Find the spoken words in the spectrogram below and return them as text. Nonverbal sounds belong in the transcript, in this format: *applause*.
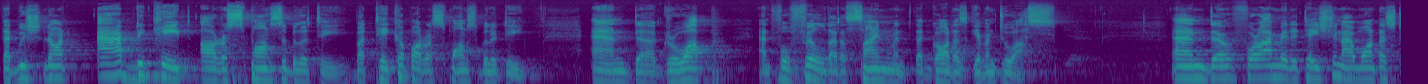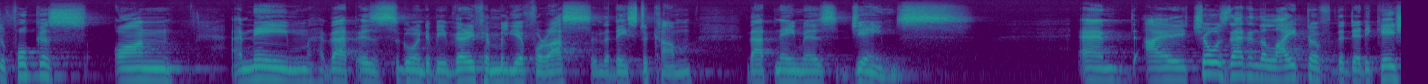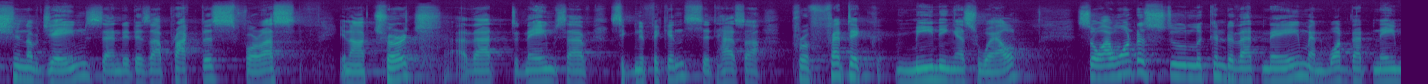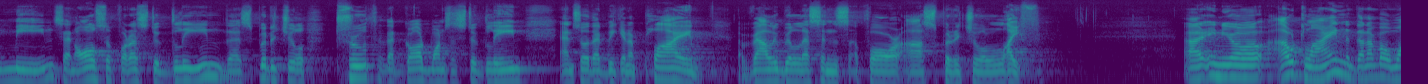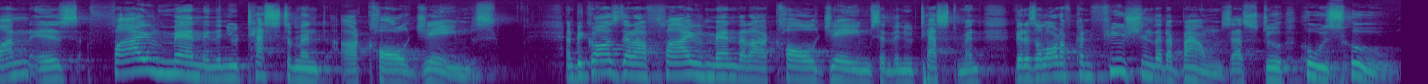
That we should not abdicate our responsibility, but take up our responsibility and uh, grow up and fulfill that assignment that God has given to us. And uh, for our meditation, I want us to focus on a name that is going to be very familiar for us in the days to come. That name is James. And I chose that in the light of the dedication of James, and it is our practice for us in our church uh, that names have significance. It has a prophetic meaning as well. So I want us to look into that name and what that name means, and also for us to glean the spiritual truth that God wants us to glean, and so that we can apply valuable lessons for our spiritual life. Uh, in your outline, the number one is five men in the New Testament are called James. And because there are five men that are called James in the New Testament, there is a lot of confusion that abounds as to who's who.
